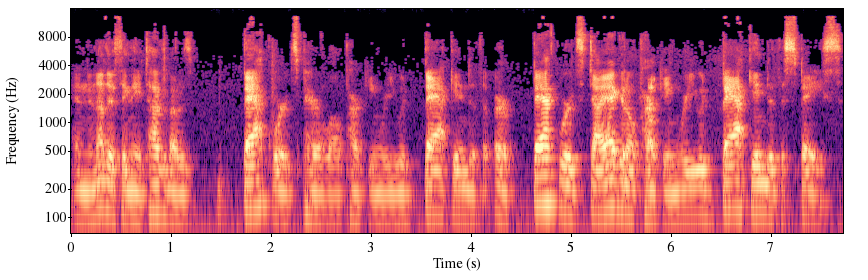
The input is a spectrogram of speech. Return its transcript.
And another thing they talked about is backwards parallel parking where you would back into the or backwards diagonal parking where you would back into the space.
